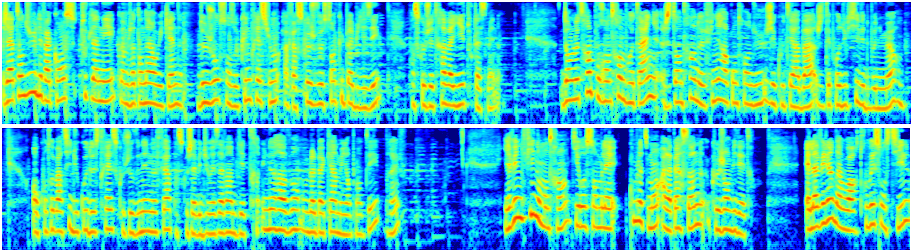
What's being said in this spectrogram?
J'ai attendu les vacances toute l'année comme j'attendais un week-end, deux jours sans aucune pression à faire ce que je veux sans culpabiliser, parce que j'ai travaillé toute la semaine. Dans le train pour rentrer en Bretagne, j'étais en train de finir un compte rendu, j'écoutais à bas, j'étais productive et de bonne humeur. En contrepartie du coup de stress que je venais de me faire parce que j'avais dû réserver un billet de train une heure avant mon blablacar m'ayant planté, bref. Il y avait une fille dans mon train qui ressemblait complètement à la personne que j'ai envie d'être. Elle avait l'air d'avoir trouvé son style,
